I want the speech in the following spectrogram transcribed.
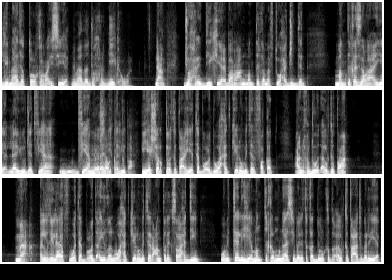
لماذا الطرق الرئيسية؟ لماذا جحر الديك اولا؟ نعم جحر الديك هي عبارة عن منطقة مفتوحة جدا منطقة زراعية لا يوجد فيها فيها مباني قليلة. هي شرق القطاع هي تبعد واحد كيلو متر فقط عن حدود القطاع مع الغلاف وتبعد أيضا واحد كيلو متر عن طريق صلاح الدين. وبالتالي هي منطقة مناسبة لتقدم القط- القطاعات البرية.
